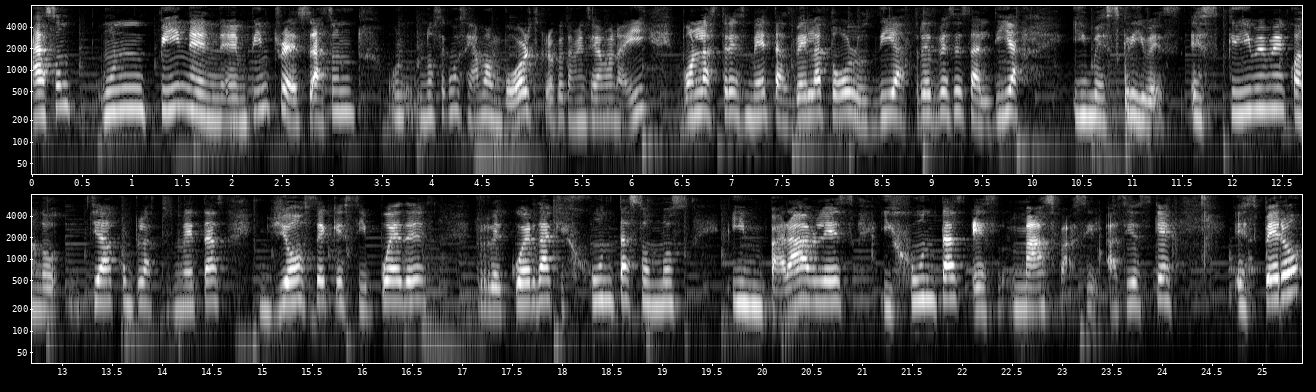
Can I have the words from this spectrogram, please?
Haz un, pin en, Pinterest, haz un, no sé cómo se llaman, boards, creo que también se llaman ahí. Pon las tres metas, vela todos los días, tres veces al día y me escribes. Escríbeme cuando ya cumplas tus metas. Yo sé que si puedes, recuerda que juntas somos imparables y juntas es más fácil. Así es que espero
